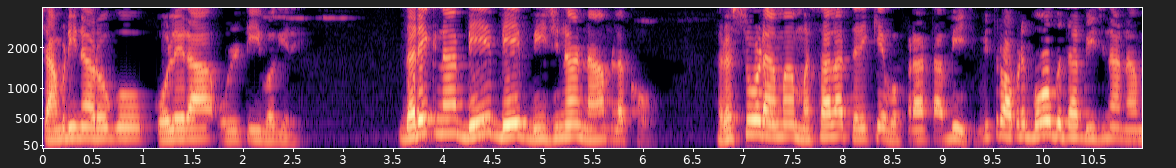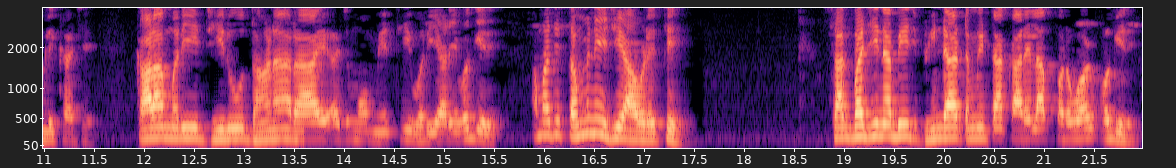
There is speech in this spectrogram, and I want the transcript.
ચામડીના રોગો, કોલેરા, ઉલટી વગેરે. દરેકના બે બે બીજના નામ લખો. રસોડામાં મસાલા તરીકે વપરાતા બીજ. મિત્રો, આપણે બહુ બધા બીજના નામ લખ્યા છે. કાળા મરી જીરું, ધાણા રાય અજમો, મેથી, વરિયાળી વગેરે. આમાંથી તમને જે આવડે તે. શાકભાજીના બીજ, ભીંડા, ટમેટા, કારેલા, પરવળ વગેરે.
